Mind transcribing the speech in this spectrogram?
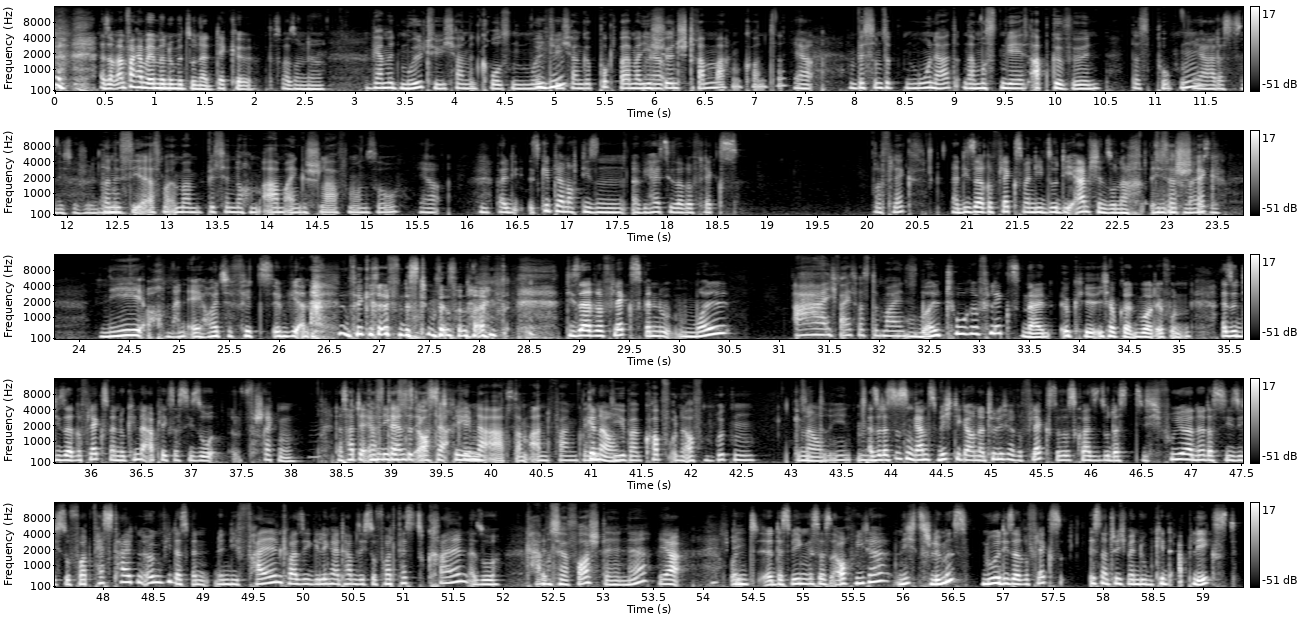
also am Anfang haben wir immer nur mit so einer Decke. Das war so eine, Wir haben mit Mulltüchern, mit großen Mulltüchern gepuckt, weil man die Mhm. Ja. schön stramm machen konnte. ja, Und bis zum siebten Monat. Und da mussten wir jetzt abgewöhnen, das Pucken. ja, das ist nicht so schön. Dann aber- ist sie erstmal immer ein bisschen noch im Arm eingeschlafen und so. Ja, weil die, es gibt ja noch diesen, äh, wie heißt dieser Reflex? Reflex. Na, dieser Reflex, wenn die so die Ärmchen so nach hinten Dieser schmeißen. Schreck. Nee, ach Mann, ey, heute fehlt es irgendwie an allen Begriffen, das tut mir so leid. dieser Reflex, wenn du Moll, Ah, ich weiß, was du meinst. Molto-Reflex? Nein, okay, ich habe gerade ein Wort erfunden. Also dieser Reflex, wenn du Kinder ablegst, dass sie so schrecken. Das hat der Das Emily ganz testet auch der extrem. Kinderarzt am Anfang, wenn Genau. die über den Kopf und auf dem Rücken Genau. Mhm. Also das ist ein ganz wichtiger und natürlicher Reflex. Das ist quasi so, dass die sich früher, ne, dass sie sich sofort festhalten irgendwie, dass wenn, wenn die fallen, quasi die Gelegenheit haben, sich sofort festzukrallen. Also kann man sich ja vorstellen, ne? ja. Und äh, deswegen ist das auch wieder nichts Schlimmes. Nur dieser Reflex ist natürlich, wenn du ein Kind ablegst,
